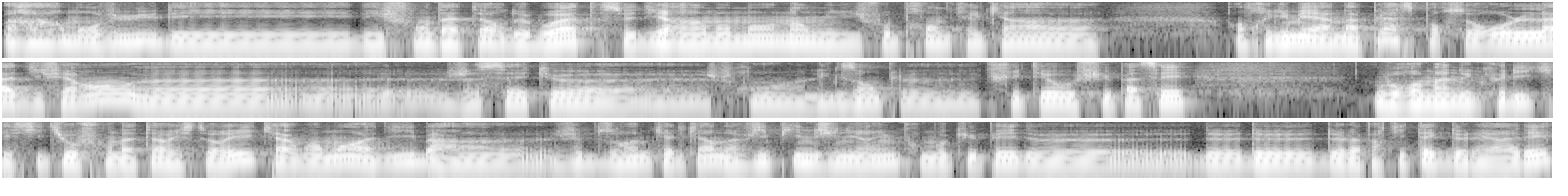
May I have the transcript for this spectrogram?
rarement vu des, fondateurs de boîtes se dire à un moment non, mais il faut prendre quelqu'un euh, entre guillemets à ma place pour ce rôle-là différent. Euh, je sais que euh, je prends l'exemple Critéo où je suis passé, où Romain Nicoli, qui est CTO fondateur historique, à un moment a dit ben, j'ai besoin de quelqu'un, d'un VP Engineering pour m'occuper de, de, de, la partie tech de la RD.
